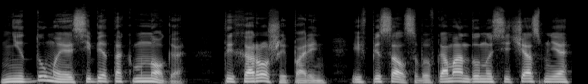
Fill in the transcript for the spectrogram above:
«Не думай о себе так много. Ты хороший парень и вписался бы в команду, но сейчас мне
